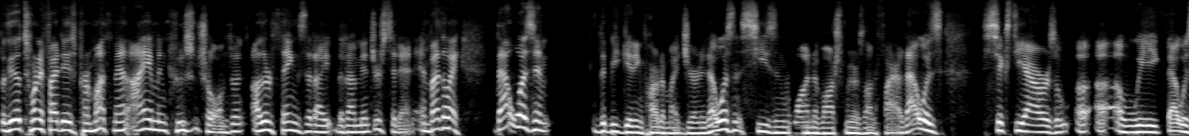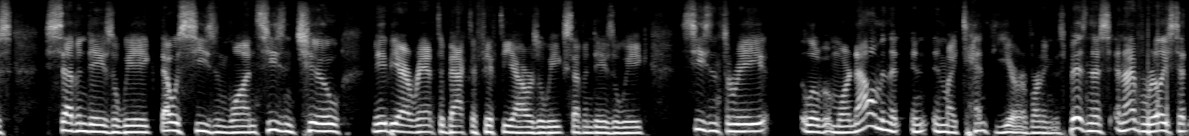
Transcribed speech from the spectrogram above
But the other 25 days per month, man, I am in cruise control. I'm doing other things that I that I'm interested in. And by the way, that wasn't the beginning part of my journey. That wasn't season one of Entrepreneurs on Fire. That was 60 hours a, a, a, week. That was seven days a week. That was season one. Season two, maybe I ramped it back to 50 hours a week, seven days a week. Season three, a little bit more. Now I'm in the in, in my 10th year of running this business. And I've really said,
